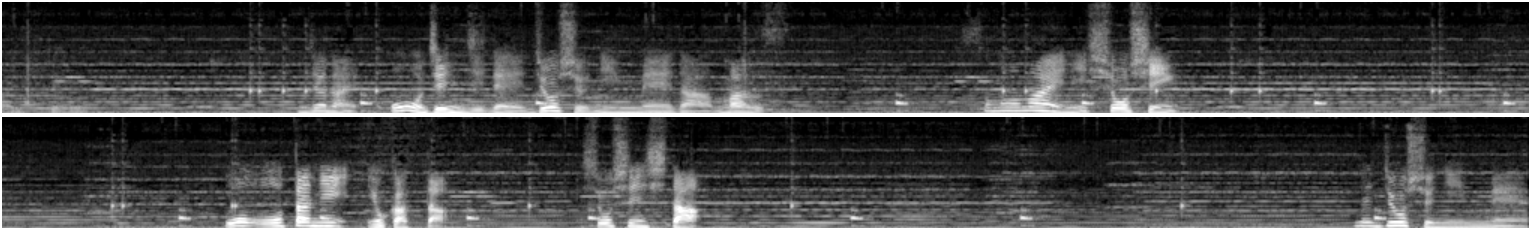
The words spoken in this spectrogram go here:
言ってるじゃない王人事で上司任命だまずその前に昇進。お大谷よかった。昇進した。で上司任命。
